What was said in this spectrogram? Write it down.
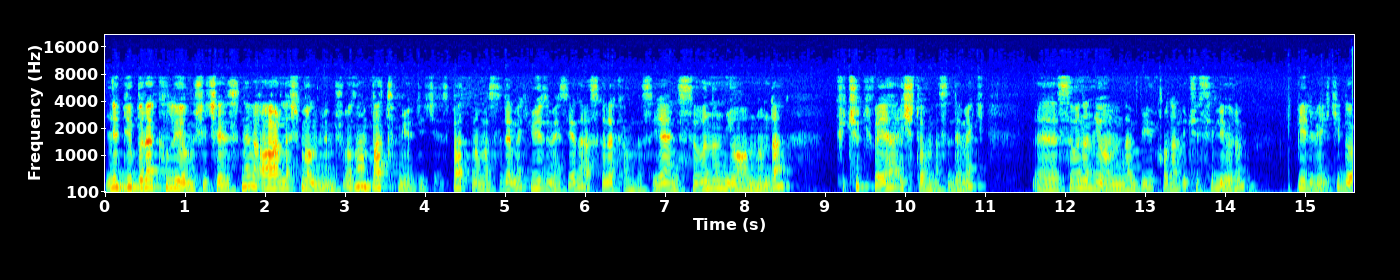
ne diyor bırakılıyormuş içerisine ve ağırlaşma olmuyormuş. O zaman batmıyor diyeceğiz. Batmaması demek yüzmesi ya da askıda kalması. Yani sıvının yoğunluğundan küçük veya eşit olması demek. Ee, sıvının yoğunluğundan büyük olan 3'ü siliyorum. 1 ve 2 4.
